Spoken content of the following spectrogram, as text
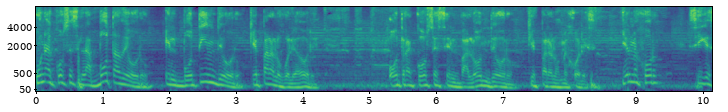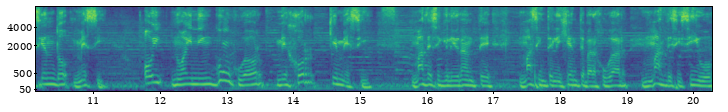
Una cosa es la bota de oro, el botín de oro, que es para los goleadores. Otra cosa es el balón de oro, que es para los mejores. Y el mejor sigue siendo Messi. Hoy no hay ningún jugador mejor que Messi. Más desequilibrante, más inteligente para jugar, más decisivo.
